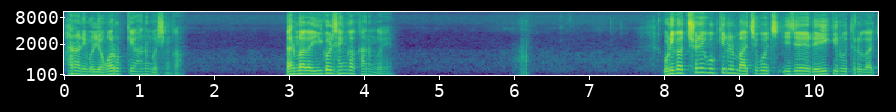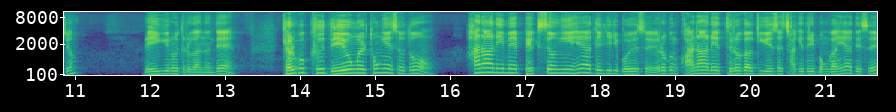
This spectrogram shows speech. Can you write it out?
하나님을 영화롭게 하는 것인가? 날마다 이걸 생각하는 거예요. 우리가 출애굽기를 마치고 이제 레이기로 들어갔죠. 레이기로 들어갔는데 결국 그 내용을 통해서도 하나님의 백성이 해야 될 일이 뭐였어요? 여러분 가나안에 들어가기 위해서 자기들이 뭔가 해야 됐어요?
